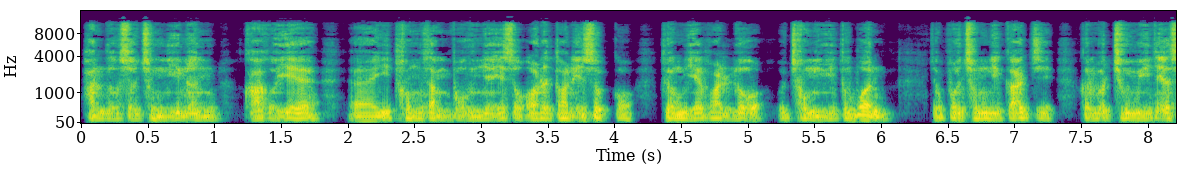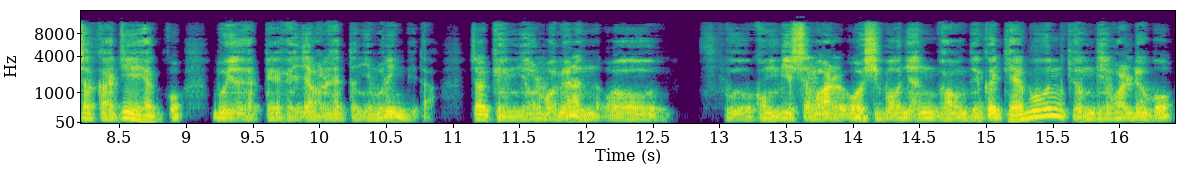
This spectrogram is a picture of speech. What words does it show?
한덕수 총리는 과거에 에, 이 통상 분야에서 오랫동안 있었고 경제관료 총리 두번 부총리까지 그리고 주미대사까지 했고 무역협회 회장을 했던 인물입니다. 저 경력을 보면은 어, 그 공직생활 55년 가운데 그 대부분 경제관료고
